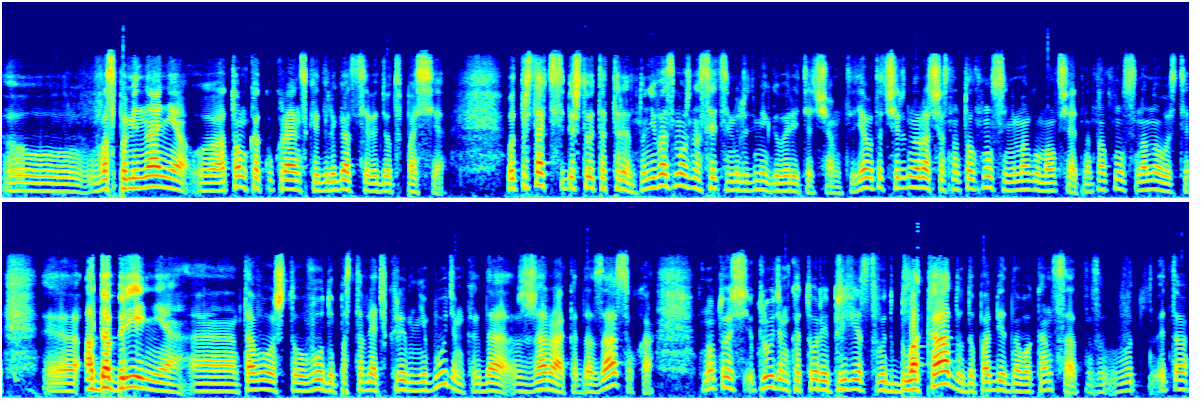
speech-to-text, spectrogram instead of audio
э, воспоминания о том, как украинская делегация ведет в ПАСЕ. Вот представьте себе, что это тренд. Ну невозможно с этими людьми говорить о чем-то. Я вот очередной раз сейчас натолкнулся, не могу молчать, натолкнулся на новости э, одобрения э, того, что воду поставлять в Крым не будем, когда жара, когда засуха. Ну то есть к людям, которые приветствуют блокаду до победного конца, вот это,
